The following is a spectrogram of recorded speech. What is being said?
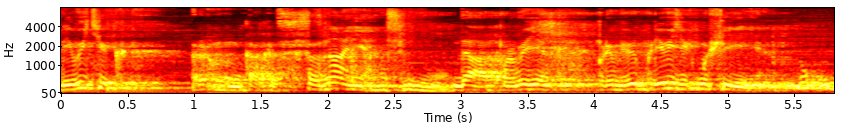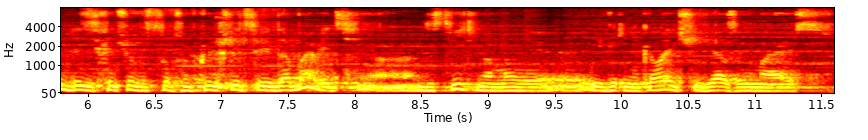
привычек, как сознания. Мышления. Да, привычек мышления. Ну, я здесь хочу, собственно, включиться и добавить. А, действительно, мы, Игорь Николаевич я занимаюсь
